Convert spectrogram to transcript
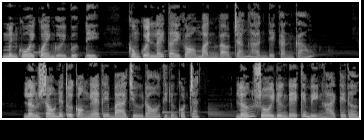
Minh Khôi quay người bước đi, không quên lấy tay gõ mạnh vào trán hành để cảnh cáo. Lần sau nếu tôi còn nghe thấy ba chữ đó Thì đừng có trách. Lớn rồi đừng để cái miệng hại cái thân.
